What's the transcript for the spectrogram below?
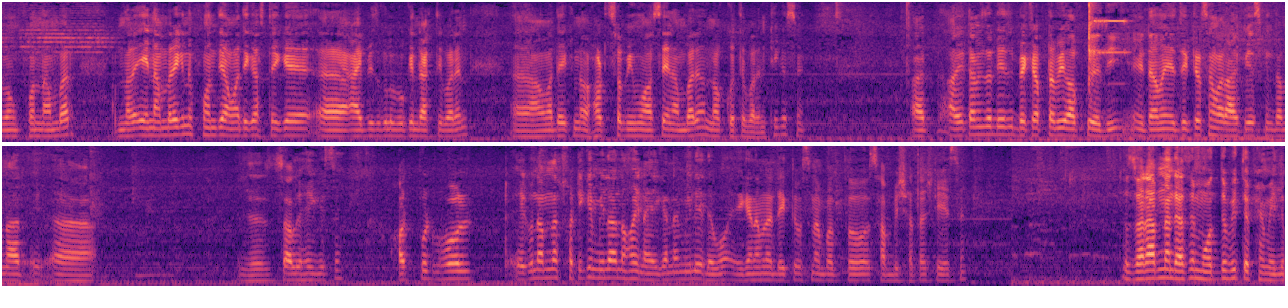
এবং ফোন নাম্বার আপনারা এই নাম্বারে কিন্তু ফোন দিয়ে আমাদের কাছ থেকে আইপিএসগুলো বুকিং রাখতে পারেন। আমাদের এখানে হোয়াটসঅ্যাপ ইমো আছে, এই নাম্বারে নক করতে পারেন, ঠিক আছে? আর আর এটা আমি যদি ব্যাকআপটা আমি অফ করে দিই, এটা আমি দেখতে পাচ্ছি আমার আইপিএস কিন্তু আপনার চালু হয়ে গেছে। আউটপুট ভোল্ট এগুলো আপনার সঠিকই মিলানো হয় না এখানে মিলিয়ে দেবো। এখানে আমরা দেখতে পাচ্ছি না আপাতত ছাব্বিশ সাতাশটি এসে তো যারা আপনার আছে মধ্যবিত্ত ফ্যামিলি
